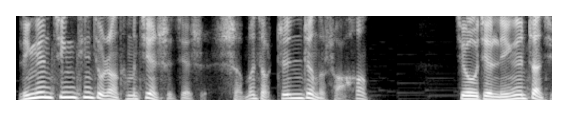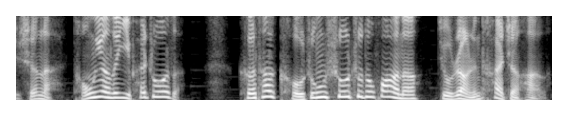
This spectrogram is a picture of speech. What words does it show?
林恩今天就让他们见识见识什么叫真正的耍横。就见林恩站起身来，同样的一拍桌子，可他口中说出的话呢，就让人太震撼了。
